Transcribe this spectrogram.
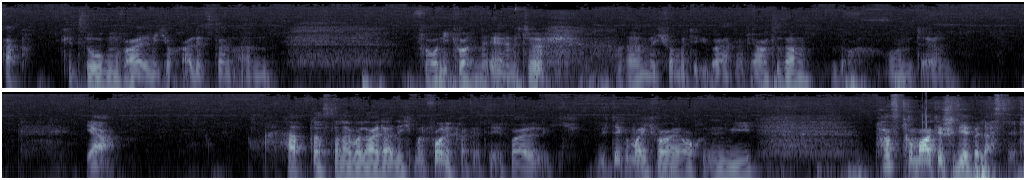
abgezogen, weil mich auch alles dann an Frau Nikon erinnerte. Ähm, ich war mit ihr über anderthalb Jahre zusammen. So. Und ähm, ja, habe das dann aber leider nicht meinem Freundeskreis erzählt, weil ich, ich denke mal, ich war ja auch irgendwie posttraumatisch sehr belastet.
